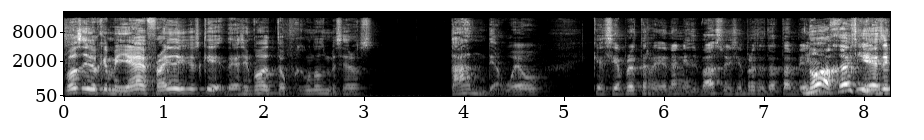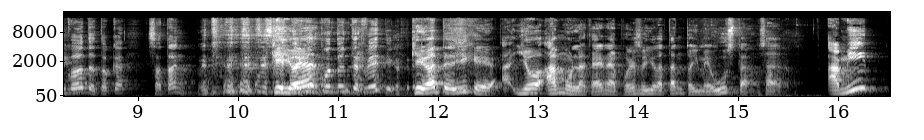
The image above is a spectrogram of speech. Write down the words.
Vos, y lo que me llega de Fridays es que de vez en cuando te tocan unos meseros tan de a huevo que siempre te rellenan el vaso y siempre te tratan bien. No, ajá, es Y que- de vez en cuando te toca Satán. ¿me entiendes? Es Que yo ya- un punto intermedio. Que yo ya te dije, ah, yo amo la cadena, por eso llega tanto y me gusta. O sea, a mí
